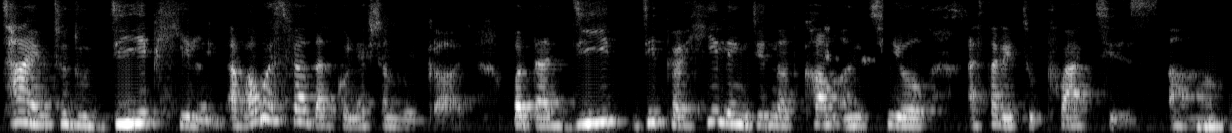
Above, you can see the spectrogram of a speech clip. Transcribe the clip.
time to do deep healing. I've always felt that connection with God, but that deep, deeper healing did not come until I started to practice um,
